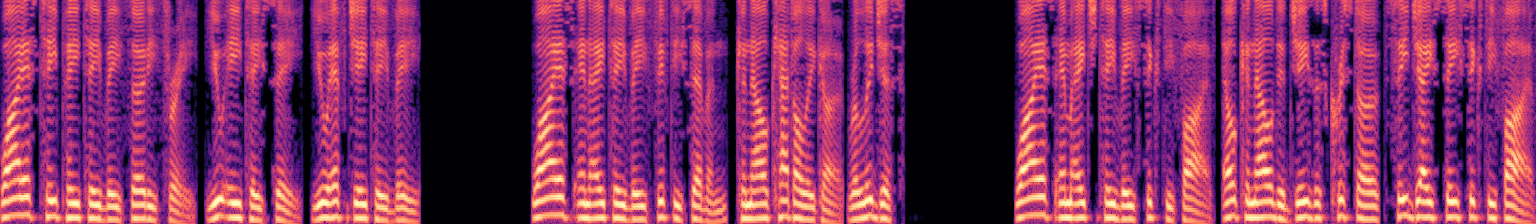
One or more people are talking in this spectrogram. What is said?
YSTP-TV33, UETC, UFG-TV YSN-ATV 57, Canal Católico religious YSMH-TV 65, El Canal de Jesus Cristo CJC 65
